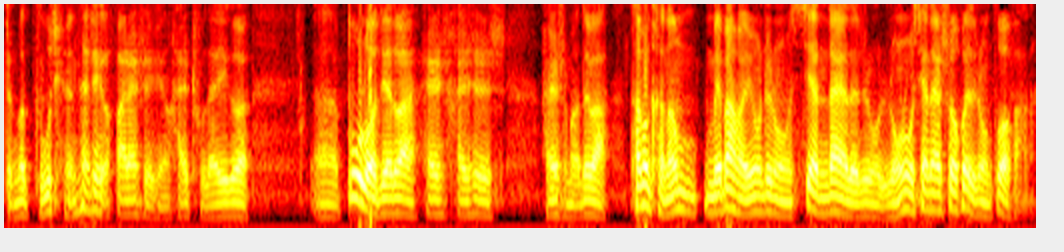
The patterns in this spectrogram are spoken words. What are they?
整个族群的这个发展水平，还处在一个呃部落阶段，还是还是还是什么，对吧？他们可能没办法用这种现代的这种融入现代社会的这种做法。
